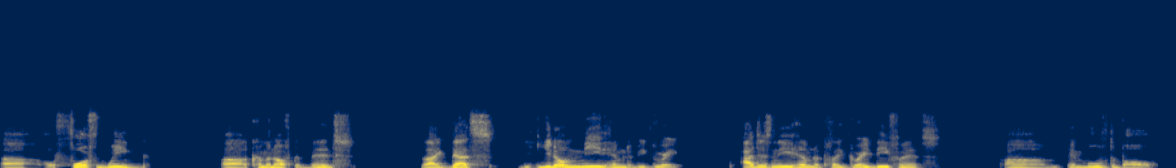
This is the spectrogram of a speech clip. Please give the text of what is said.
uh, or fourth wing, uh, coming off the bench, like that's you don't need him to be great. I just need him to play great defense um, and move the ball.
